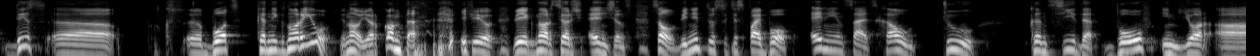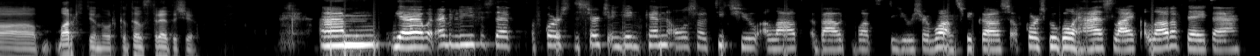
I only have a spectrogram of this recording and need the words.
this uh, uh, bots can ignore you you know your content if you we ignore search engines. So we need to satisfy both. Any insights how to consider both in your uh, marketing or content strategy um, yeah, what I believe is that, of course, the search engine can also teach you a lot about what the user wants because, of course, Google has like a lot of data.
